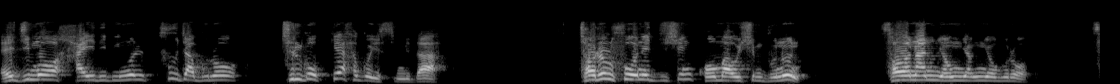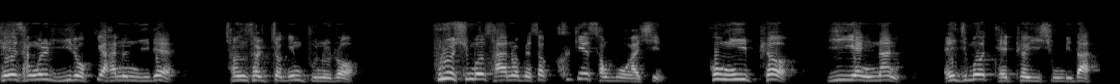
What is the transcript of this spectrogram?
에지모 하이리빙을 투잡으로 즐겁게 하고 있습니다. 저를 후원해 주신 고마우신 분은 선한 영향력으로 세상을 이롭게 하는 일에 전설적인 분으로 프로시모 산업에서 크게 성공하신 홍이표 이행란 에지모 대표이십니다.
